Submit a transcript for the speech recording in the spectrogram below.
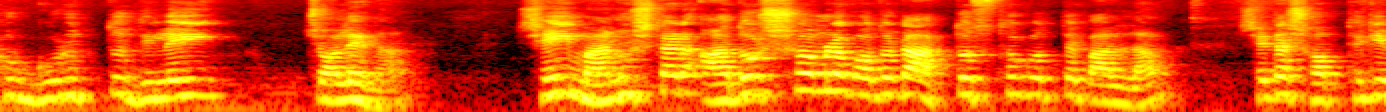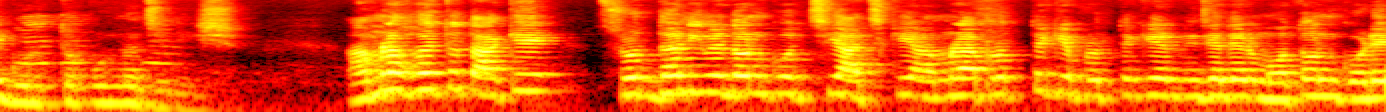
খুব গুরুত্ব দিলেই চলে না। সেই মানুষটার আদর্শ আমরা কতটা আত্মস্থ করতে পারলাম, সেটা সব থেকে গুরুত্বপূর্ণ জিনিস। আমরা হয়তো তাকে শ্রদ্ধা নিবেদন করছি, আজকে আমরা প্রত্যেকে প্রত্যেকের নিজেদের মতন করে,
